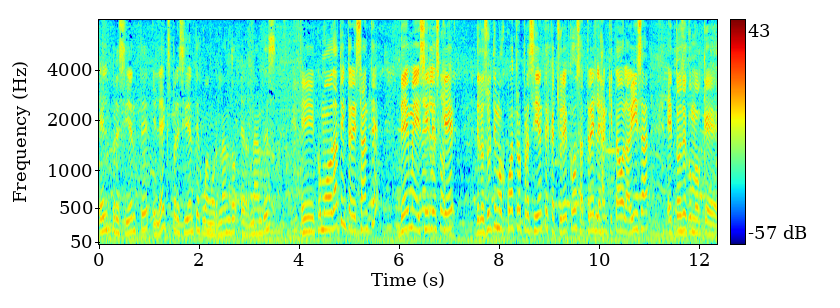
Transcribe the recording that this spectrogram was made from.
el presidente, el expresidente Juan Orlando Hernández. Eh, como dato interesante, déjenme decirles que de los últimos cuatro presidentes cachurecos, a tres les han quitado la visa. Entonces como que,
